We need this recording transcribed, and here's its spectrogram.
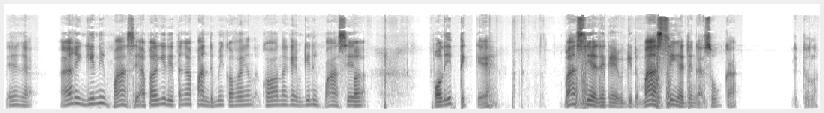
Ya nggak? Hari gini masih, apalagi di tengah pandemi corona, corona kayak begini masih politik ya. Masih aja kayak begitu, masih aja nggak suka gitu loh.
